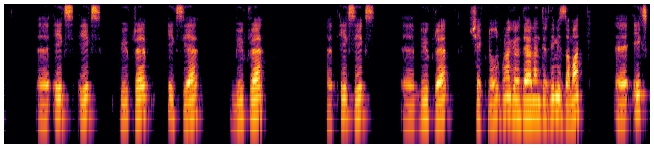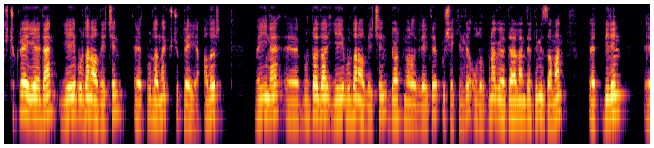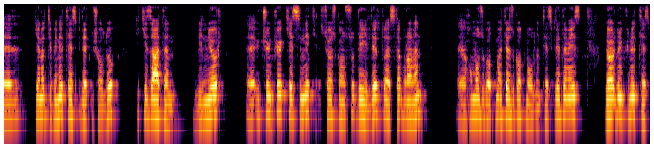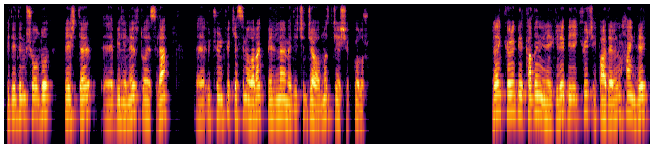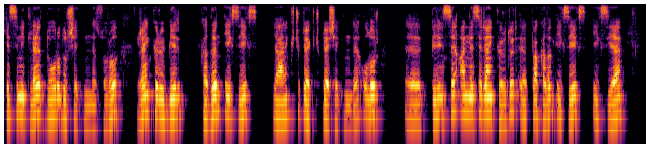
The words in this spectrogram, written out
Ee, x, x büyük r. x, y büyük r. Evet x, x e, büyük r şeklinde olur. Buna göre değerlendirdiğimiz zaman e, x küçük r y'den y'yi buradan aldığı için evet buradan da küçük r'yi alır. Ve yine e, burada da y'yi buradan aldığı için 4 numaralı birey de bu şekilde olur. Buna göre değerlendirdiğimiz zaman evet 1'in e, genotipini tespit etmiş olduk. 2 zaten biliniyor. E, çünkü kesinlik söz konusu değildir. Dolayısıyla buranın e, homozigot mu heterozigot mu olduğunu tespit edemeyiz. 4'ünkünü tespit edilmiş oldu. 5 de e, bilinir. Dolayısıyla e, üçünkü kesin olarak belirlenmediği için cevabımız C şıkkı olur. Renk körü bir kadın ile ilgili 1, 2, 3 ifadelerin hangileri kesinlikle doğrudur şeklinde soru. Renk körü bir kadın XX yani küçük r küçük r şeklinde olur. Ee, birincisi annesi renk körüdür. Evet bakalım XX, XY.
